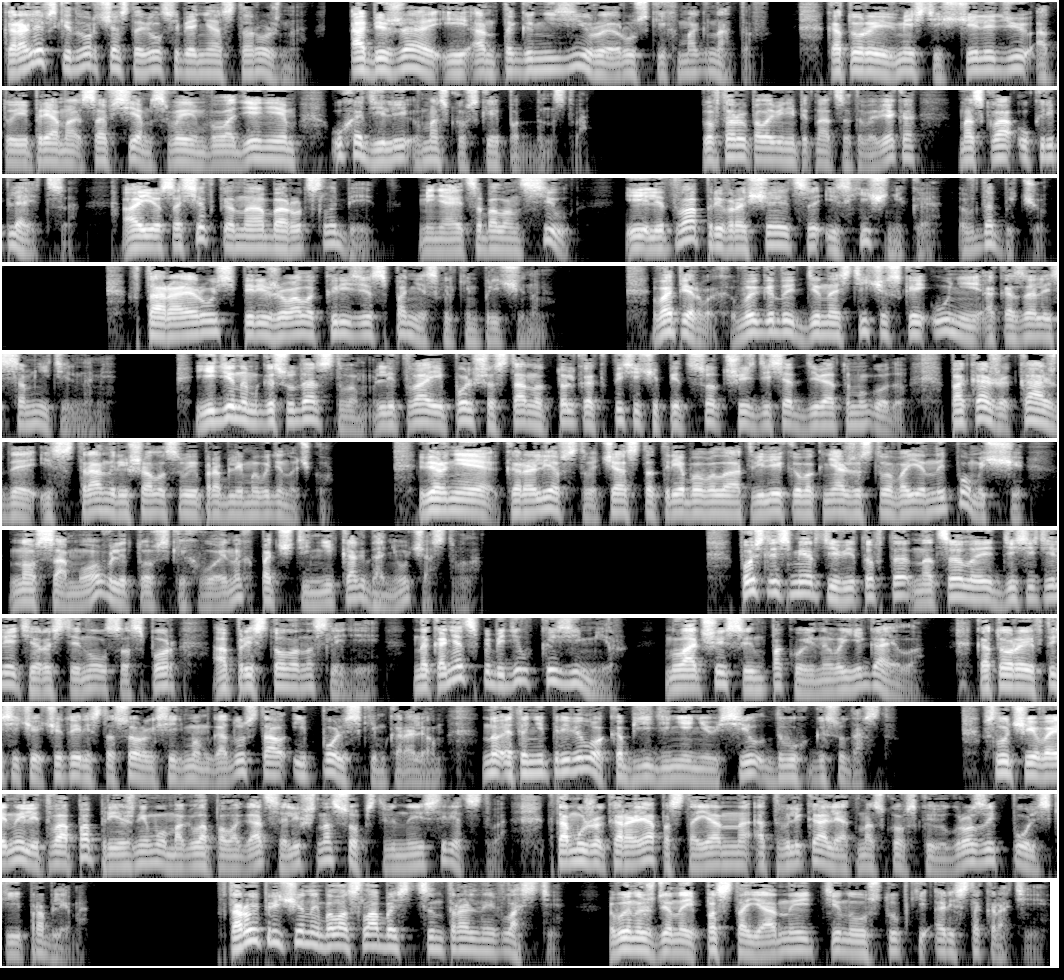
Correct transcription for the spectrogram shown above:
Королевский двор часто вел себя неосторожно, обижая и антагонизируя русских магнатов, которые вместе с челядью, а то и прямо со всем своим владением, уходили в московское подданство. Во второй половине XV века Москва укрепляется, а ее соседка, наоборот, слабеет. Меняется баланс сил, и Литва превращается из хищника в добычу. Вторая Русь переживала кризис по нескольким причинам. Во-первых, выгоды династической унии оказались сомнительными. Единым государством Литва и Польша станут только к 1569 году, пока же каждая из стран решала свои проблемы в одиночку. Вернее, королевство часто требовало от Великого княжества военной помощи, но само в литовских войнах почти никогда не участвовало. После смерти Витовта на целое десятилетие растянулся спор о престолонаследии. Наконец победил Казимир, младший сын покойного Егайло, который в 1447 году стал и польским королем, но это не привело к объединению сил двух государств. В случае войны Литва по-прежнему могла полагаться лишь на собственные средства. К тому же короля постоянно отвлекали от московской угрозы польские проблемы. Второй причиной была слабость центральной власти, вынужденной постоянно идти на уступки аристократии.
